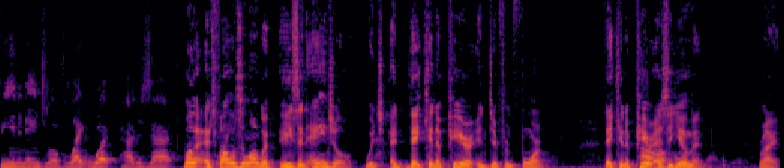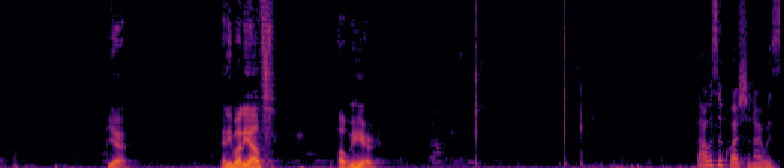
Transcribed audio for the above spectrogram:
being an angel of light? What? How does that? Well, work? it follows along with he's an angel, which uh, they can appear in different form. They can appear Oh, as a okay. human. Right. Okay. Yeah. Anybody else? Over here. That was a question I was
